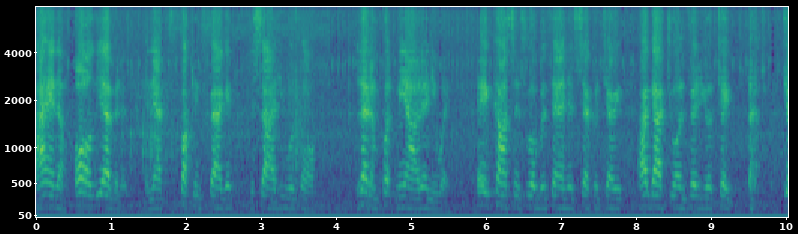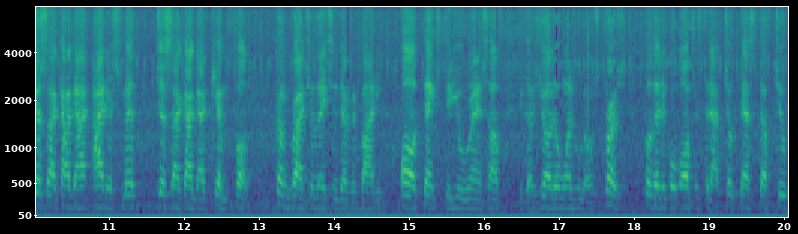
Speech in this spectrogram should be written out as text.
I handed all the evidence, and that fucking faggot decided he was going to let him put me out anyway. Hey, Constance Roberthan, his secretary, I got you on videotape, just like I got Ida Smith, just like I got Kim Fuller. Congratulations, everybody. All thanks to you, Rance Huff, because you're the one who was first political office that I took that stuff to,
